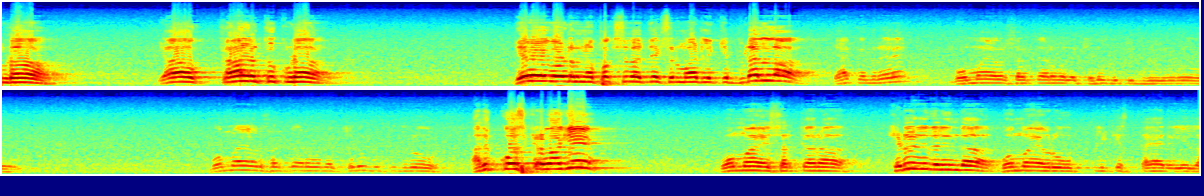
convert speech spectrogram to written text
ಕೂಡ, ಯಾವ ಕಾರಣಕ್ಕೂ ಕೂಡ ದೇವೇಗೌಡರನ್ನ ಪಕ್ಷದ ಅಧ್ಯಕ್ಷರು ಮಾಡಲಿಕ್ಕೆ ಬಿಡಲ್ಲ. ಯಾಕಂದ್ರೆ ಬೊಮ್ಮಾಯಿ ಅವರ ಸರ್ಕಾರವನ್ನು ಕೆಡಬಿಟ್ಟಿದ್ರು ಇವರು. ಬೊಮ್ಮಾಯಿ ಅವರ ಸರ್ಕಾರವನ್ನು ಕೆಡಬಿಟ್ಟಿದ್ರು ಅದಕ್ಕೋಸ್ಕರವಾಗಿ ಬೊಮ್ಮಾಯಿ ಸರ್ಕಾರ ಕೆಡುವುದರಿಂದ ಬೊಮ್ಮಾಯಿಯವರು ಒಪ್ಪಲಿಕ್ಕೆ ತಯಾರಿರಲಿಲ್ಲ.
